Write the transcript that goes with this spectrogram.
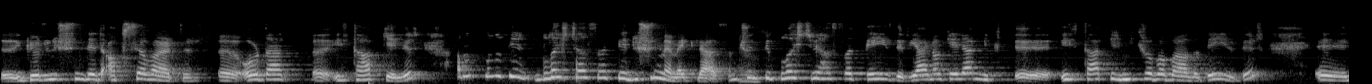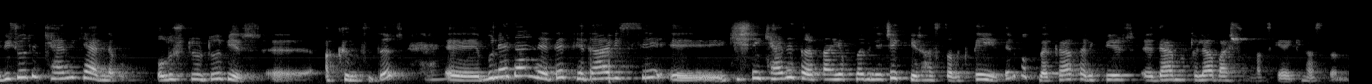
e, görünüşünde de apse vardır. E, oradan e, iltihap gelir. Ama bunu bir bulaşıcı hastalık diye düşünmemek lazım. Çünkü bir bulaşıcı bir hastalık değildir. Yani o gelen e, iltihap bir mikroba bağlı değildir. E, vücudun kendi kendine oluşturduğu bir e, akıntıdır. E, bu nedenle de tedavisi e, kişinin kendi tarafından yapılabilecek bir hastalık değildir. Mutlaka tabii bir e, dermatoloğa başvurması gerekir hastanın.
